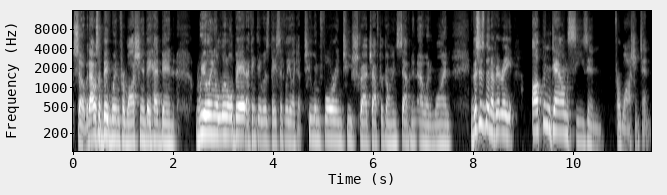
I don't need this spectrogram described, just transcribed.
So, but that was a big win for Washington. They had been reeling a little bit. I think it was basically like a two and four and two stretch after going seven and zero and one. This has been a very up and down season for Washington.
